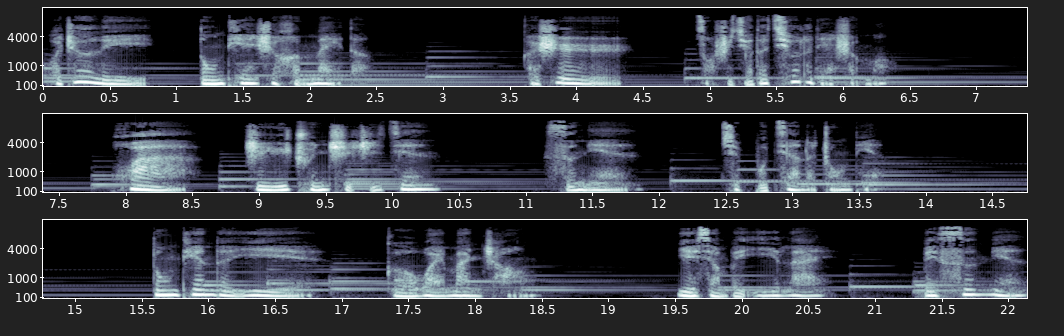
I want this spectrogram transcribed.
我这里冬天是很美的，可是总是觉得缺了点什么。话止于唇齿之间，思念却不见了终点。冬天的夜格外漫长，也想被依赖，被思念。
